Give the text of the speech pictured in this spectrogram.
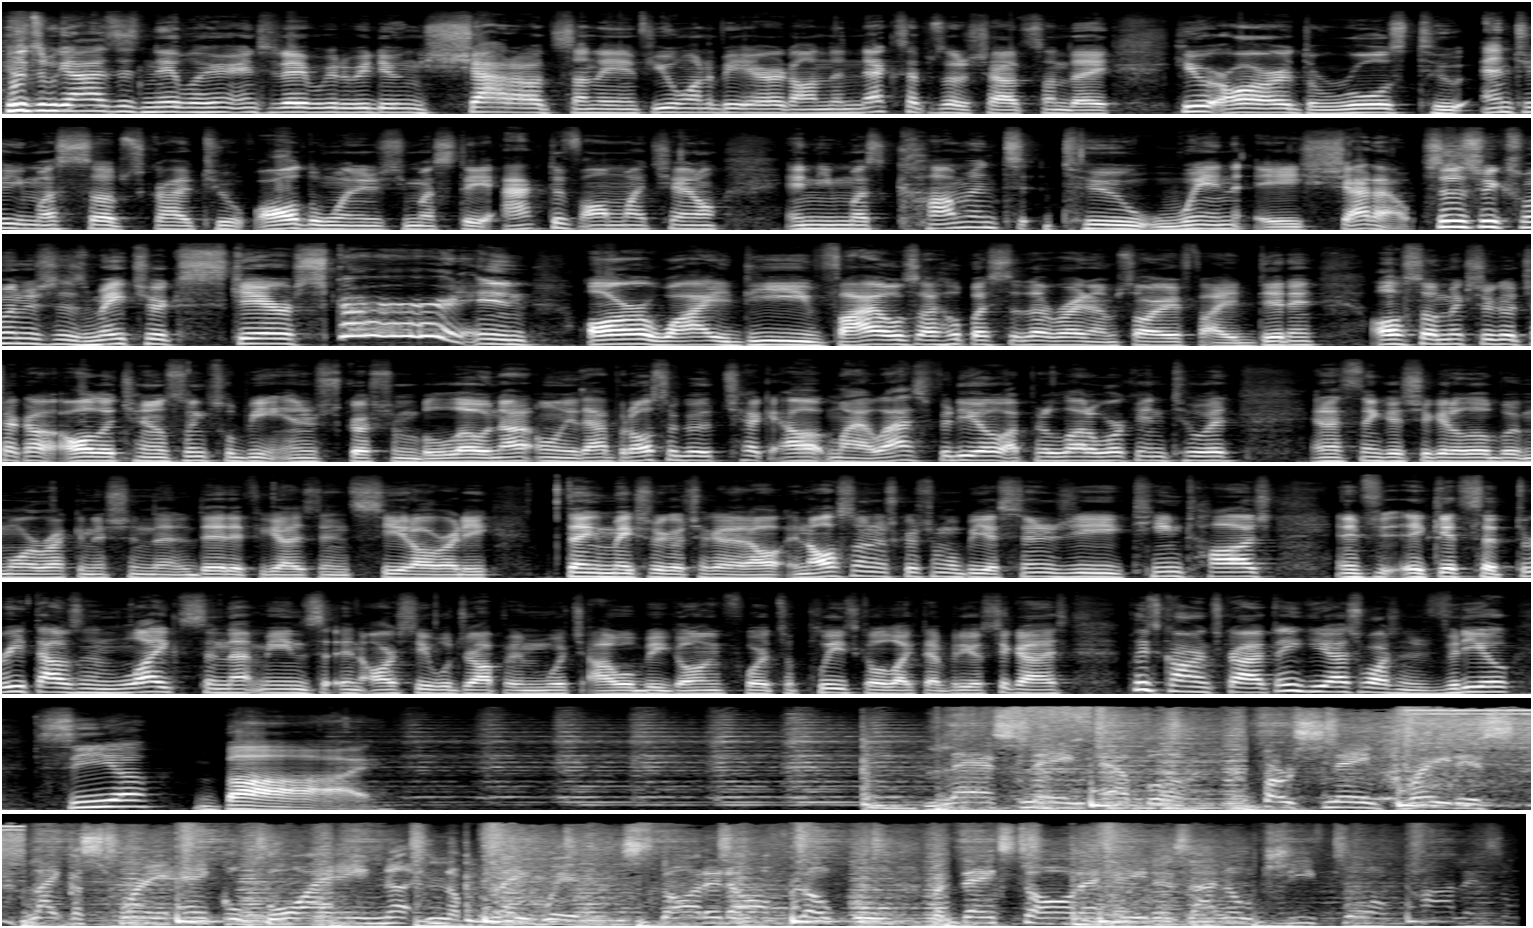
what's up guys, it's Navelow here, and today we're going to be doing Shoutout Sunday. And If you want to be aired on the next episode of Shoutout Sunday, here are the rules to enter. You must subscribe to all the winners, you must stay active on my channel, and you must comment to win a shoutout. So this week's winners is Matrix Scare Skrt and Ryd Vylezz. I hope I said that right. I'm sorry if I didn't. Also, make sure to go check out all the channels. Links will be in the description below. Not only that, but also go check out my last video. I put a lot of work into it, and I think it should get a little bit more recognition than it did if you guys didn't see it already then make sure to go check it out. And also in the description will be a Synergy Team Taj. And if it gets to 3,000 likes, then that means an RC will drop in which I will be going for it. So please go like that video. So guys, please comment subscribe. Thank you guys for watching this video. See ya. Bye. Last name ever, first name greatest. Like a sprained ankle, boy, ain't nothing to play with. Started off local, but thanks to all the haters, I know G4 positive.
